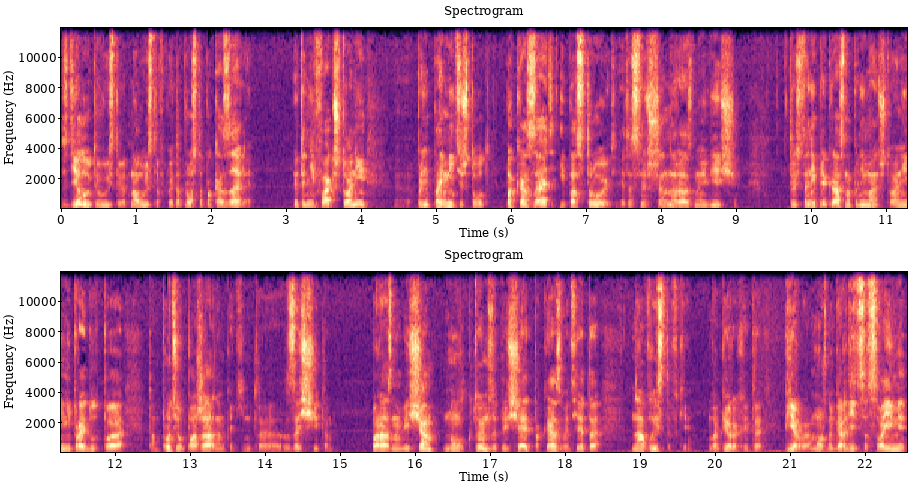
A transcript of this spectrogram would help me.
сделают и выставят на выставку, это просто показали. Это не факт, что они Поймите, что вот показать и построить – это совершенно разные вещи. То есть они прекрасно понимают, что они не пройдут по там, противопожарным каким-то защитам, по разным вещам, но кто им запрещает показывать это на выставке? Во-первых, это первое, можно гордиться своими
